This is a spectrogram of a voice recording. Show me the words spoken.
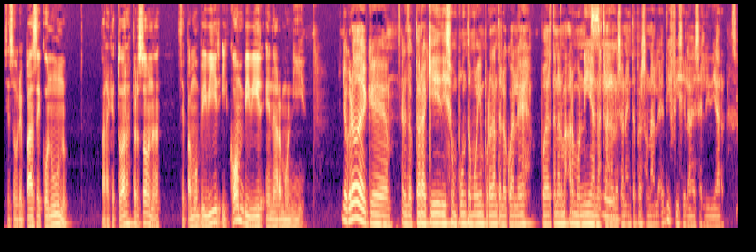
se sobrepase con uno, para que todas las personas sepamos vivir y convivir en armonía. Yo creo de que el doctor aquí dice un punto muy importante, lo cual es poder tener más armonía en nuestras relaciones interpersonales. Es difícil a veces lidiar. Sí,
